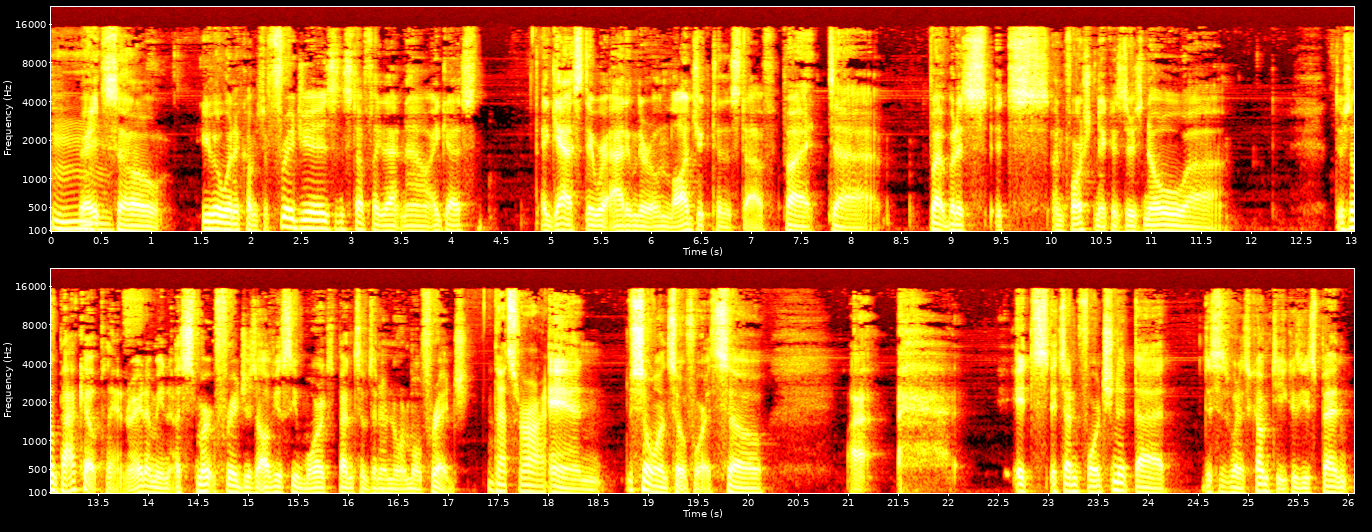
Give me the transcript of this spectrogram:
right? So even when it comes to fridges and stuff like that, now I guess I guess they were adding their own logic to the stuff, but uh, but but it's it's unfortunate because there's no uh, there's no backup plan, right? I mean, a smart fridge is obviously more expensive than a normal fridge, That's right. and so on and so forth. So, I it's it's unfortunate that this is what has come to you because you spent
